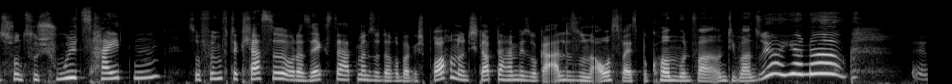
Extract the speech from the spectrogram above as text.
schon zu Schulzeiten, so fünfte Klasse oder sechste, hat man so darüber gesprochen. Und ich glaube, da haben wir sogar alle so einen Ausweis bekommen und, war, und die waren so, ja, hier, ne, äh,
